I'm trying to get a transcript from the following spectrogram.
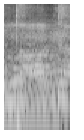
the morning.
